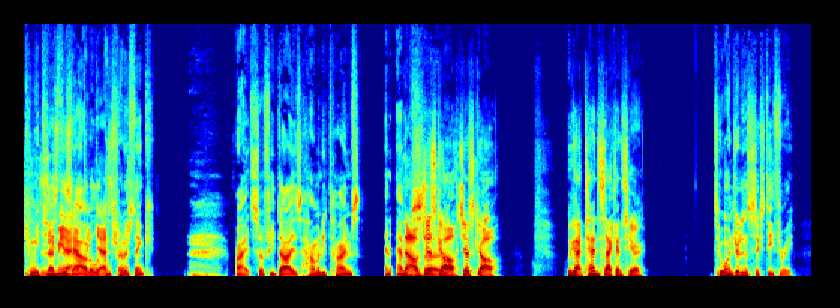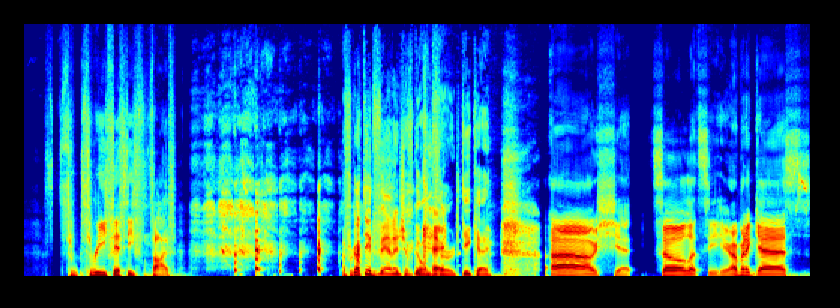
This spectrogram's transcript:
Can we Does that tease this out to a little? I'm trying first? to think. All right, so if he dies, how many times an episode? No, just go. Just go. We got 10 seconds here. Two hundred and sixty-three. Th- 355. I forgot the advantage of going Okay. third. DK. Oh shit. So let's see here. I'm gonna guess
